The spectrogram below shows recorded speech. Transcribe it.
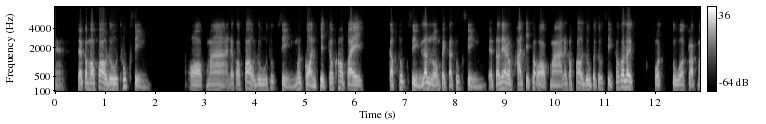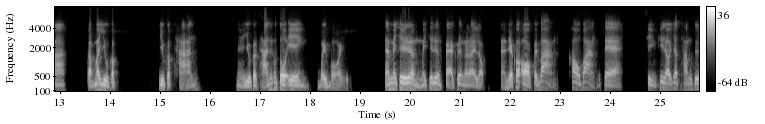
นะ แล้วก็มาเฝ้าดูทุกสิ่งออกมาแล้วก็เฝ้าดูทุกสิ่ง เมื่อก่อนจิตก็เข้าไปกับทุกสิ่งแล้วหลงไปกับทุกสิ่ง แต่ตอนนี้เราพาจิตเขาออกมาแล้วก็เฝ้าดูกับทุกสิ่งเขาก็เลยกดตัวกลับมา กลับมาอยู่กับอยู่กับฐานอยู่กับฐานของตัวเองบ่อยๆนั้นไม่ใช่เรื่องไม่ใช่เรื่องแปลกเรื่องอะไรหรอกเดี๋ยวก็ออกไปบ้างเข้าบ้าง แต่สิ่งที่เราจะทำคือ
